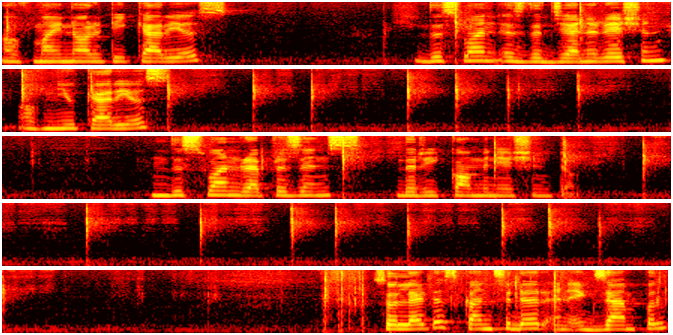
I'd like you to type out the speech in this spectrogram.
of minority carriers this one is the generation of new carriers. This one represents the recombination term. So, let us consider an example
